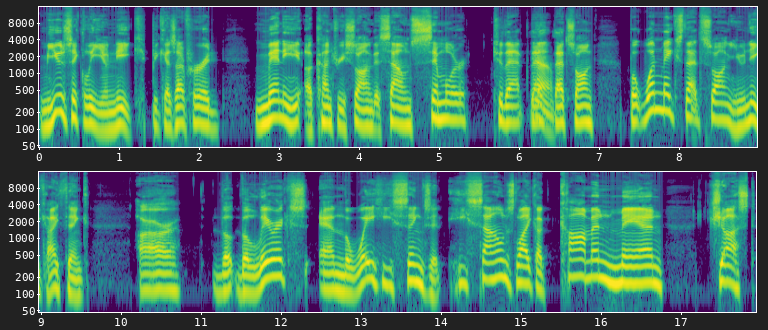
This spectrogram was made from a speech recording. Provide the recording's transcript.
musically unique because I've heard many a country song that sounds similar to that that, Yeah. that song. But what makes that song unique, I think, are the the lyrics and the way he sings it. He sounds like a common man just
